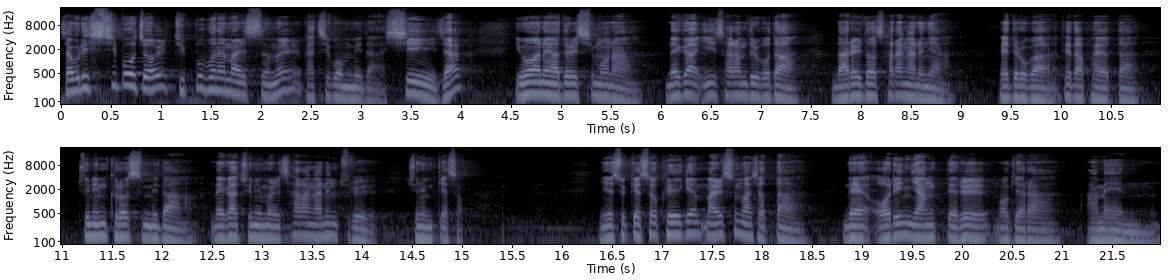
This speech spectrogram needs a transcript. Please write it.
자, 우리 15절 뒷부분의 말씀을 같이 봅니다. 시작. 요한의 아들 시몬아, 내가 이 사람들보다 나를 더 사랑하느냐? 베드로가 대답하였다. 주님 그렇습니다. 내가 주님을 사랑하는 줄을 주님께서 예수께서 그에게 말씀하셨다. 내 어린 양 떼를 먹여라. 아멘.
